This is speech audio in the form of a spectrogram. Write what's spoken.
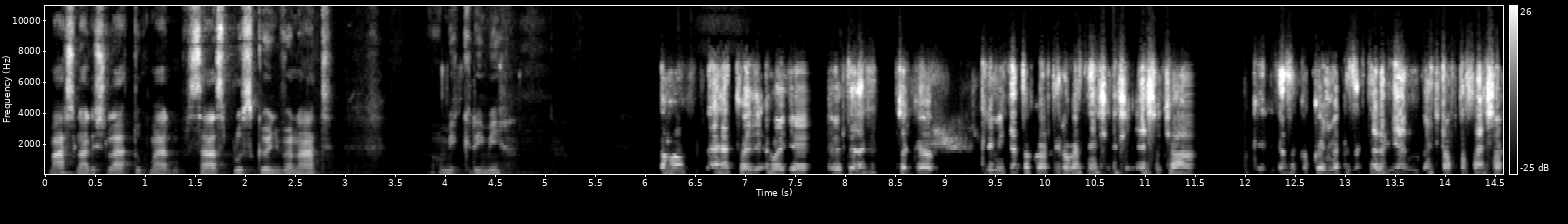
másnál is láttuk már 100 plusz könyvön át, ami krimi. Aha, lehet, hogy, hogy ő tényleg csak krimiket akart írogatni, és, és, és hogyha ezek a könyvek, ezek tényleg ilyen egy kaptafása,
